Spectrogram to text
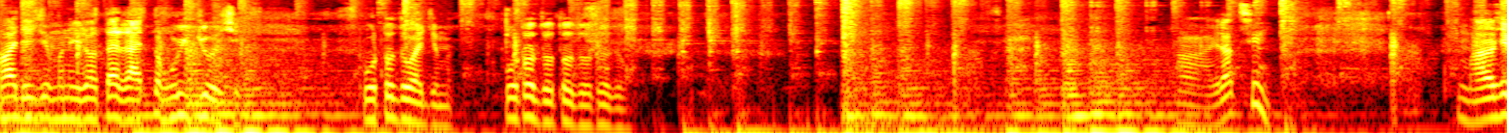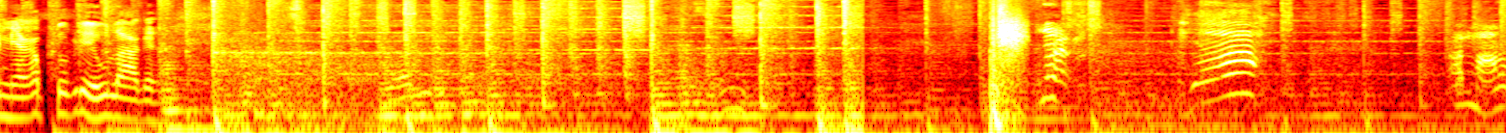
જવા દેજે મને અત્યારે રાતનો હુઈ ગયો છે. ફોટો જોવા જઈએ ફોટો જોતો જોતો જો ભાઈરાત છે ને? મારે છે મેકઅપ ચોપડી એવું લાગે છે. મારો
